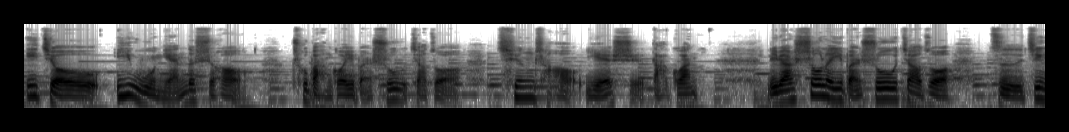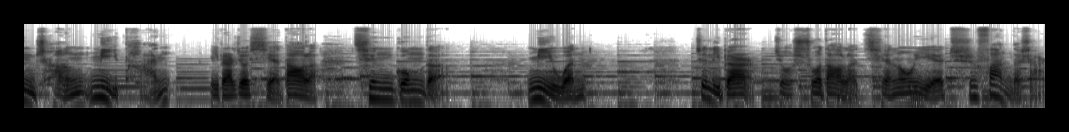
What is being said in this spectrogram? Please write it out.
一九一五年的时候。出版过一本书，叫做《清朝野史大观》，里边收了一本书，叫做《紫禁城秘谈》，里边就写到了清宫的秘闻。这里边就说到了乾隆爷吃饭的事儿。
